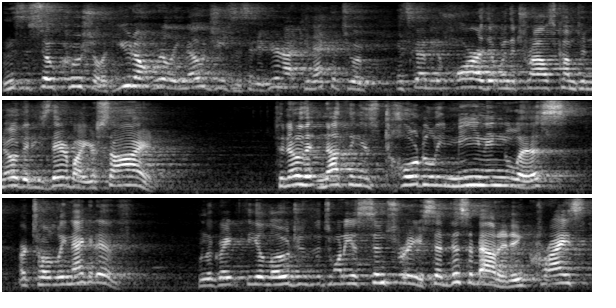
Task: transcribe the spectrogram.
And this is so crucial. If you don't really know Jesus and if you're not connected to him, it's going to be hard that when the trials come to know that he's there by your side. To know that nothing is totally meaningless or totally negative. One of the great theologians of the 20th century said this about it In Christ,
